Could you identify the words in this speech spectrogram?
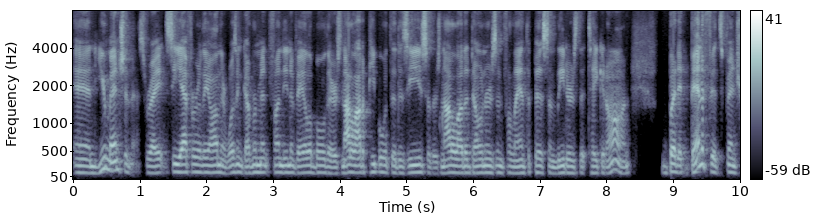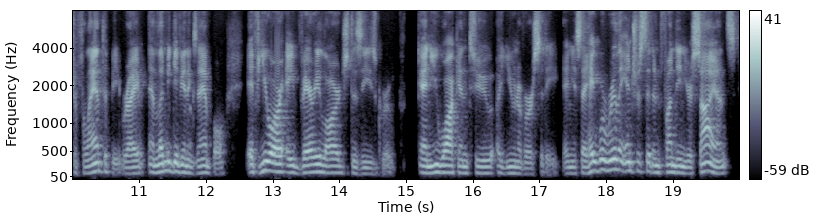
and you mentioned this, right? CF early on, there wasn't government funding available. There's not a lot of people with the disease, so there's not a lot of donors and philanthropists and leaders that take it on but it benefits venture philanthropy, right? And let me give you an example. If you are a very large disease group, and you walk into a university and you say, Hey, we're really interested in funding your science.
